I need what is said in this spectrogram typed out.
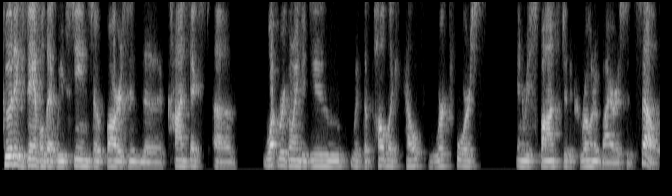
good example that we've seen so far is in the context of what we're going to do with the public health workforce in response to the coronavirus itself.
